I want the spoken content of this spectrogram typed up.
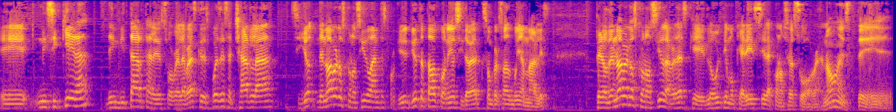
eh, ni siquiera de invitarte a leer sobre. La verdad es que después de esa charla, si yo, de no haberlos conocido antes, porque yo, yo he tratado con ellos y la verdad es que son personas muy amables, pero de no haberlos conocido, la verdad es que lo último que haré es ir a conocer su obra, ¿no? Este,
